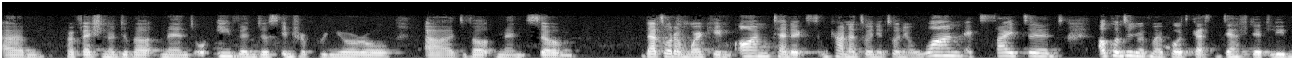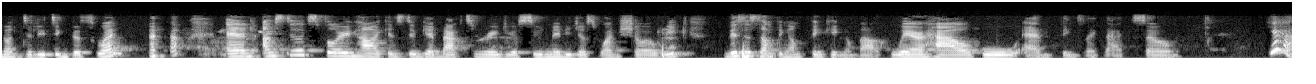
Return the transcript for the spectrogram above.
um, professional development or even just entrepreneurial uh, development. So that's what I'm working on. TEDx Nkana 2021. Excited. I'll continue with my podcast, definitely not deleting this one. and I'm still exploring how I can still get back to radio soon, maybe just one show a week this is something I'm thinking about where, how, who, and things like that. So, yeah,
